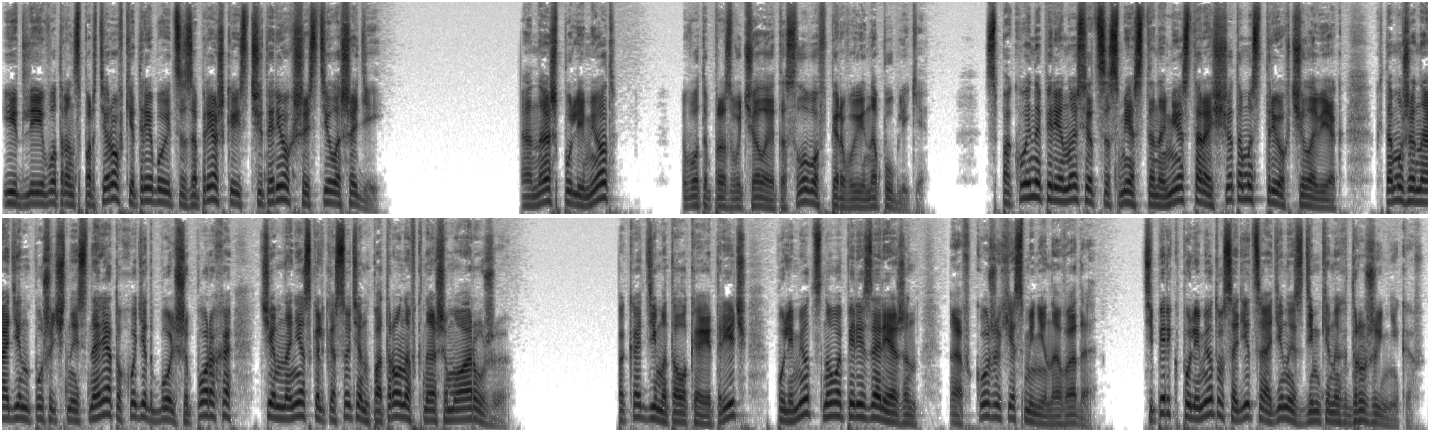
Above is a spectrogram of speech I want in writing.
и для его транспортировки требуется запряжка из 4-6 лошадей. А наш пулемет, вот и прозвучало это слово впервые на публике, спокойно переносится с места на место расчетом из трех человек. К тому же на один пушечный снаряд уходит больше пороха, чем на несколько сотен патронов к нашему оружию. Пока Дима толкает речь, пулемет снова перезаряжен, а в кожухе сменена вода. Теперь к пулемету садится один из Димкиных дружинников.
